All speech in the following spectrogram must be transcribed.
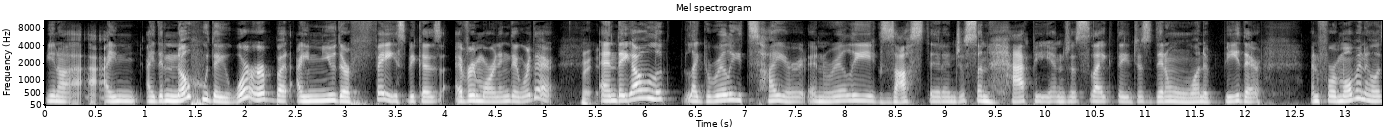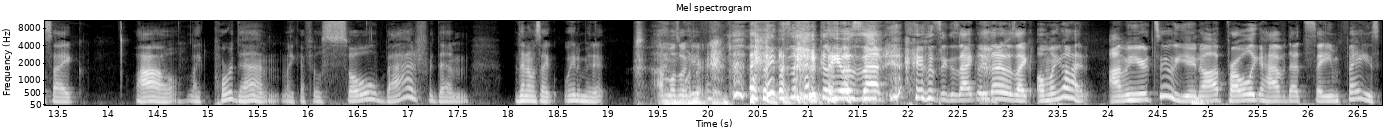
you know, I, I, I didn't know who they were, but I knew their face because every morning they were there. Right. And they all looked like really tired and really exhausted and just unhappy and just like they just didn't want to be there. And for a moment I was like, wow, like poor them. Like I feel so bad for them. Then I was like, wait a minute. I'm also here. exactly. It was that. It was exactly that. I was like, oh my God, I'm here too. You hmm. know, I probably have that same face.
